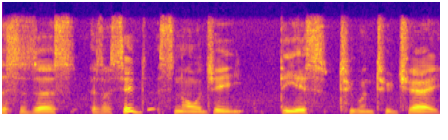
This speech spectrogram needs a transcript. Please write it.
This is, a, as I said, Synology DS212J.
